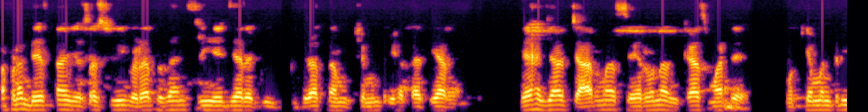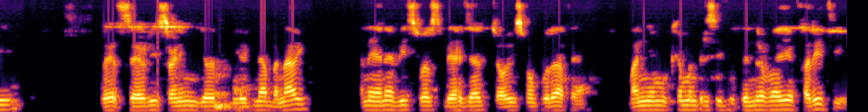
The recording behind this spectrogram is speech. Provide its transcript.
આપણા દેશના યશસ્વી વડાપ્રધાનશ્રીએ જ્યારે ગુજરાતના મુખ્યમંત્રી હતા ત્યારે બે હજાર ચારમાં શહેરોના વિકાસ માટે મુખ્યમંત્રી શહેરી શ્રેણી યોજના બનાવી અને એને વીસ વર્ષ બે હજાર ચોવીસમાં પૂરા થયા. માન્ય મુખ્યમંત્રી શ્રી ભૂપેન્દ્રભાઈએ ફરીથી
